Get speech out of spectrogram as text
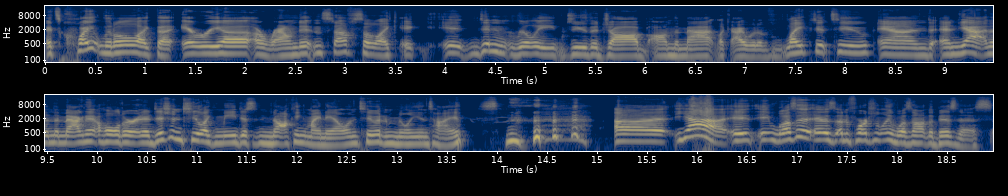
It's quite little, like the area around it and stuff. So like it it didn't really do the job on the mat like I would have liked it to. And and yeah, and then the magnet holder, in addition to like me just knocking my nail into it a million times. uh yeah, it, it wasn't it was unfortunately was not the business.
